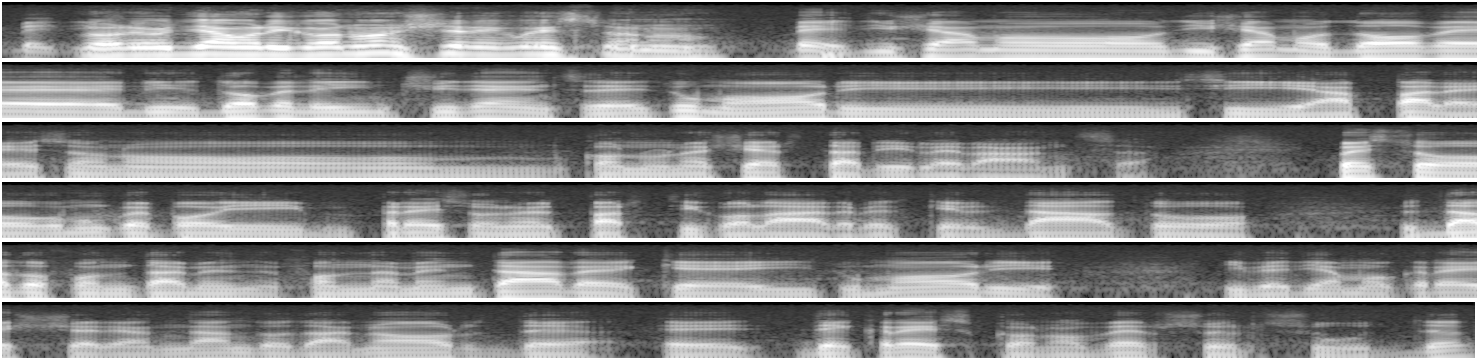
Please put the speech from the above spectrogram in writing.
Beh, Lo vogliamo riconoscere questo o no? Beh, diciamo, diciamo dove, dove le incidenze dei tumori si appalesano mm, con una certa rilevanza. Questo comunque poi preso nel particolare perché il dato, il dato fondamen- fondamentale è che i tumori li vediamo crescere andando da nord e decrescono verso il sud.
